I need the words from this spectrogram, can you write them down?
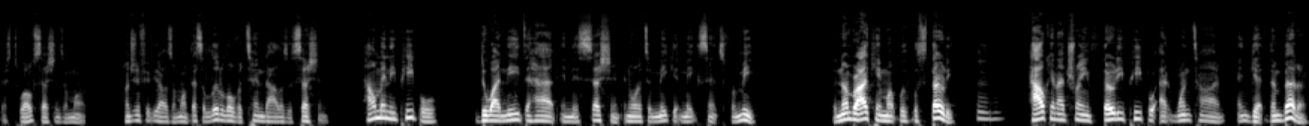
that's 12 sessions a month. $150 a month. That's a little over $10 a session. How many people do I need to have in this session in order to make it make sense for me? The number I came up with was 30. Mm-hmm. How can I train 30 people at one time and get them better?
